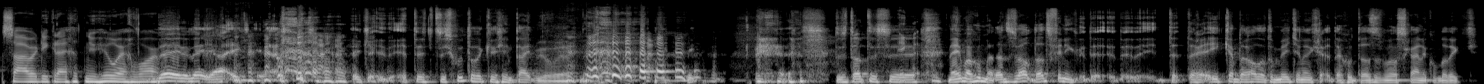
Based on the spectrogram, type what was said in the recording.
Saber, die krijgt het nu heel erg warm. Nee, nee, nee. Ja, ik, ik, het, het, is goed dat ik er geen tijd meer voor heb. dus dat is... Uh, nee, maar goed, maar dat is wel... Dat vind ik... De, de, ik heb daar altijd een beetje... Een, goed, dat is waarschijnlijk omdat ik...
